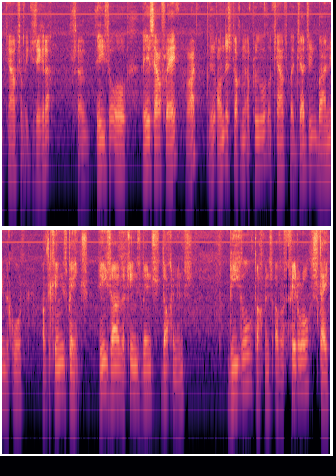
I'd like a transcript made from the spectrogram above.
Accounts of executor. So these are all, there's our flag, right? On this document, approval of accounts by judging binding the court of the King's Bench. These are the King's Bench documents, legal documents of a federal state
